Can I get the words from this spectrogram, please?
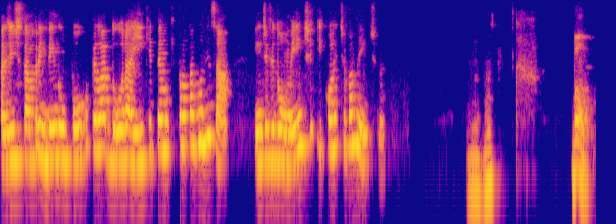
a gente está aprendendo um pouco pela dor aí que temos que protagonizar, individualmente e coletivamente, né? Uhum. Bom,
